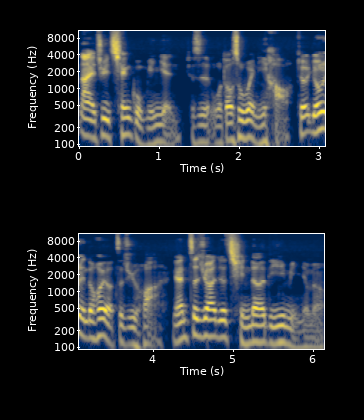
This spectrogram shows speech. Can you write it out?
那一句千古名言，就是“我都是为你好”，就永远都会有这句话。你看这句话就情勒第一名，有没有？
